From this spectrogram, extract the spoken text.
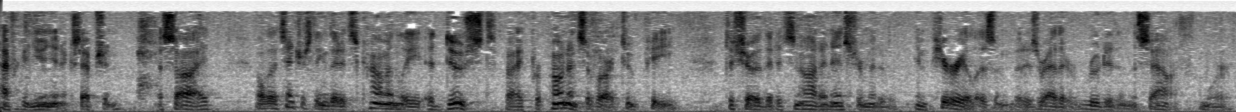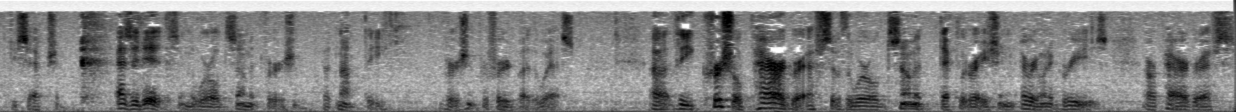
African Union exception aside, although it's interesting that it's commonly adduced by proponents of R2P to show that it's not an instrument of imperialism, but is rather rooted in the South, more deception, as it is in the World Summit version, but not the version preferred by the West. Uh, the crucial paragraphs of the World Summit Declaration, everyone agrees, are paragraphs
